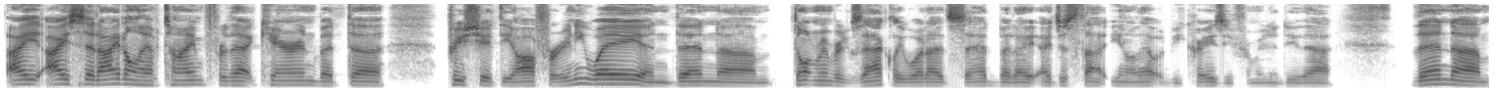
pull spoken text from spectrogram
I, I said I don't have time for that, Karen, but uh, appreciate the offer anyway. And then um, don't remember exactly what I'd said, but I, I, just thought you know that would be crazy for me to do that. Then um,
